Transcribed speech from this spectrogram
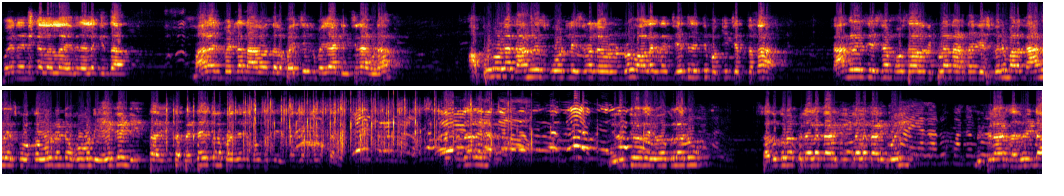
పోయిన ఎన్నికలలో ఐదు నెలల కింద మహారాజపేటలో నాలుగు వందల పైచీలకు మెజార్టీ ఇచ్చినా కూడా అప్పుడు కూడా కాంగ్రెస్ ఓట్లు వేసిన వాళ్ళు ఎవరు ఉండరో వాళ్ళకి నేను చేతులు ఎత్తి మొక్కి చెప్తున్నా. కాంగ్రెస్ చేసిన మోసాలను ఇప్పుడన్నా అర్థం చేసుకొని మన కాంగ్రెస్ ఒక ఓటు అంటే ఒక ఓటు ఏకండి. ఇంత ఇంత పెద్ద ఎత్తున ప్రజలు మోసం నిరుద్యోగ యువకులను చదువుకున్న పిల్లల కాడికి ఇళ్ళ కాడికి పోయి మీ పిల్లాడు చదివిండా?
